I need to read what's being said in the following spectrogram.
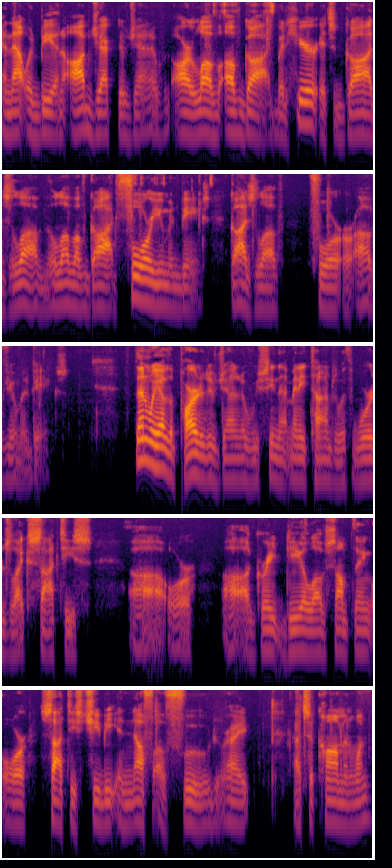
and that would be an objective genitive, our love of God. But here it's God's love, the love of God for human beings, God's love for or of human beings. Then we have the partitive genitive. We've seen that many times with words like satis uh, or uh, a great deal of something, or satis cibi, enough of food, right? That's a common one.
